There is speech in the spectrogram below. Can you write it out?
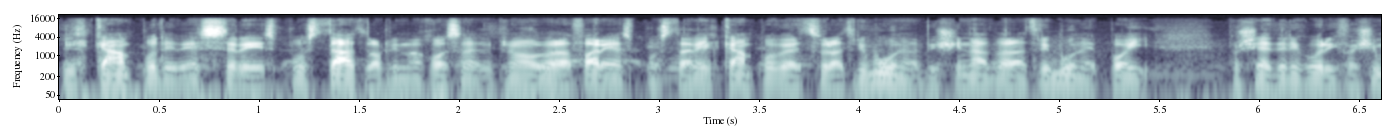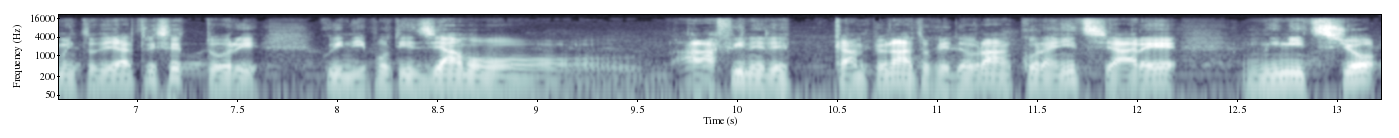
il campo deve essere spostato, la prima cosa, la prima cosa da fare è spostare il campo verso la tribuna, avvicinato alla tribuna e poi procedere con il rifacimento degli altri settori, quindi ipotizziamo alla fine del campionato che dovrà ancora iniziare un inizio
